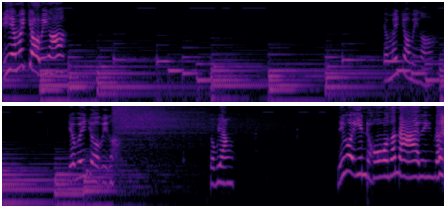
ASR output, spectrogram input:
นี่ยังไม่จบอีกเหรอ ไม่จบอีกเหรอ ยังไม่จบอีกเหรอ จบยัง นี่ก็อินโทรซะนานจริงเลย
